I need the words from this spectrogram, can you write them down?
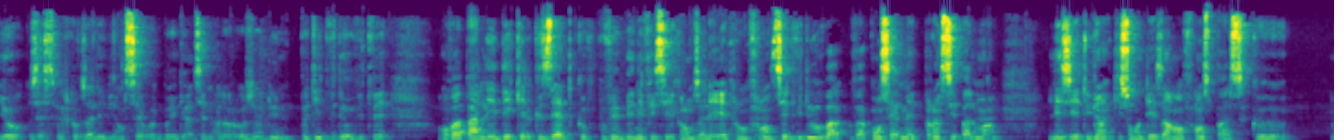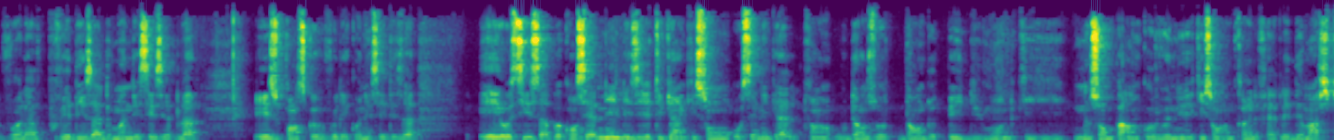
Yo, j'espère que vous allez bien, c'est votre boy Galsen. Alors aujourd'hui, une petite vidéo vite fait. On va parler des quelques aides que vous pouvez bénéficier quand vous allez être en France. Cette vidéo va, concerner principalement les étudiants qui sont déjà en France parce que voilà, vous pouvez déjà demander ces aides-là et je pense que vous les connaissez déjà. Et aussi, ça peut concerner les étudiants qui sont au Sénégal enfin, ou dans d'autres pays du monde qui ne sont pas encore venus et qui sont en train de faire les démarches.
